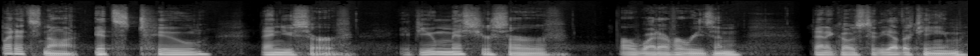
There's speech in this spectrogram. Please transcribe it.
but it's not. It's two, then you serve. If you miss your serve for whatever reason, then it goes to the other team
